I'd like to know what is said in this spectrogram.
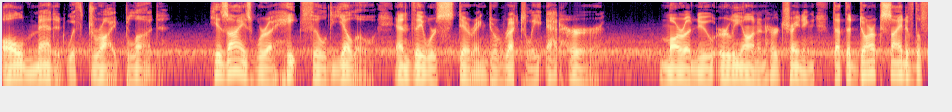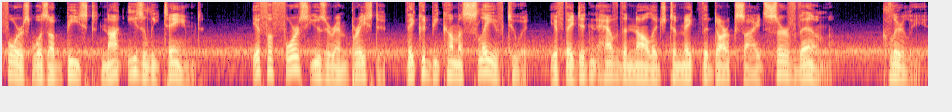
all matted with dry blood. His eyes were a hate filled yellow, and they were staring directly at her. Mara knew early on in her training that the dark side of the Force was a beast not easily tamed. If a Force user embraced it, they could become a slave to it if they didn't have the knowledge to make the dark side serve them. Clearly,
